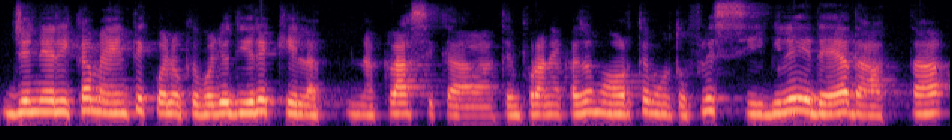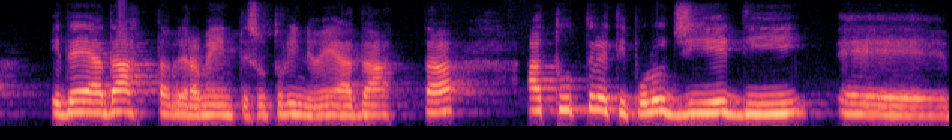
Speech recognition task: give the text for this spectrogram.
genericamente quello che voglio dire è che la, la classica temporanea casa morte è molto flessibile ed è adatta, ed è adatta veramente, sottolineo, è adatta a tutte le tipologie di eh,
